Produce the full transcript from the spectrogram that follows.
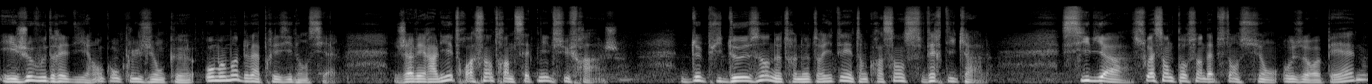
Et je voudrais dire en conclusion que au moment de la présidentielle, j'avais rallié 337 000 suffrages. Depuis deux ans, notre notoriété est en croissance verticale. S'il y a 60% d'abstention aux européennes,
